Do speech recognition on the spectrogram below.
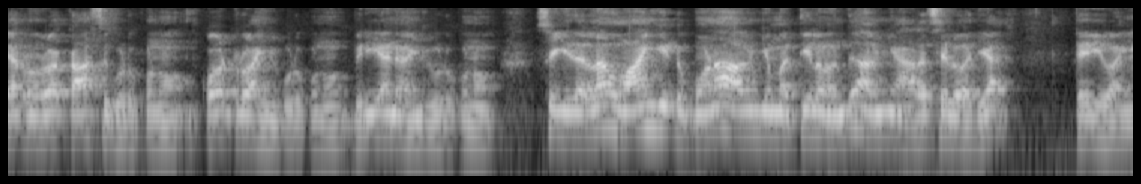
இரநூறுவா காசு கொடுக்கணும் குவார்ட்டர் வாங்கி கொடுக்கணும் பிரியாணி வாங்கி கொடுக்கணும். ஸோ இதெல்லாம் வாங்கிட்டு போனால் அவங்க மத்தியில் வந்து அவங்க அரசியல்வாதியாக தெரிவாங்க.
